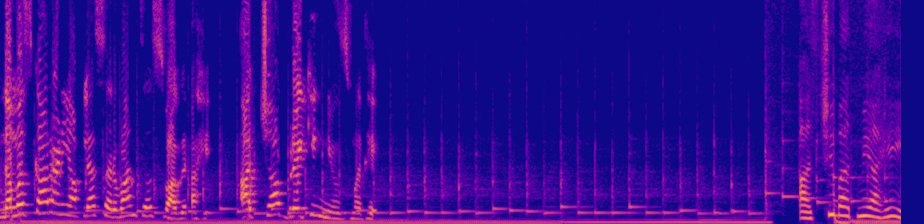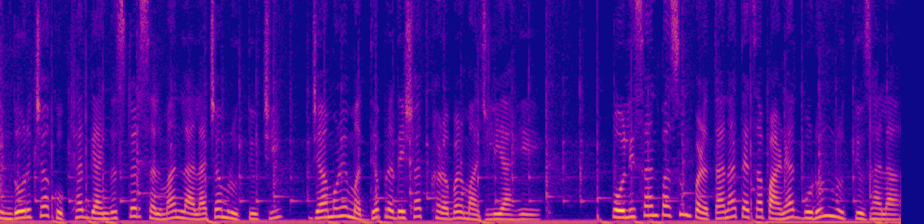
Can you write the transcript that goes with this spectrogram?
नमस्कार आणि आपल्या सर्वांचं स्वागत आहे आजच्या ब्रेकिंग न्यूजमध्ये. आजची बातमी आहे इंदोरच्या कुख्यात गँगस्टर सलमान लालाच्या मृत्यूची ज्यामुळे मध्य प्रदेशात खळबळ माजली आहे. पोलिसांपासून पळताना त्याचा पाण्यात बुडून मृत्यू झाला.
